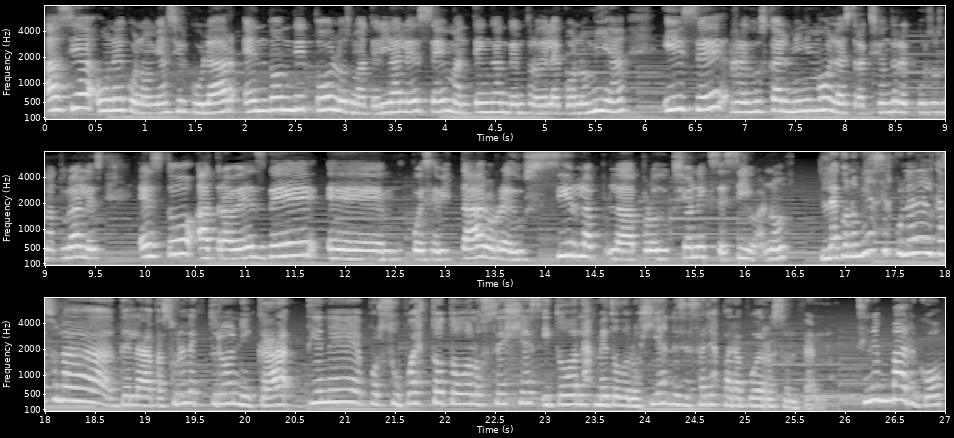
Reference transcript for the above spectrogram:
hacia una economía circular en donde todos los materiales se mantengan dentro de la economía y se reduzca al mínimo la extracción de recursos naturales. Esto a través de eh, pues evitar o reducir la, producción excesiva, ¿no? La economía circular en el caso de la basura electrónica tiene por supuesto todos los ejes y todas las metodologías necesarias para poder resolverlo. Sin embargo,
